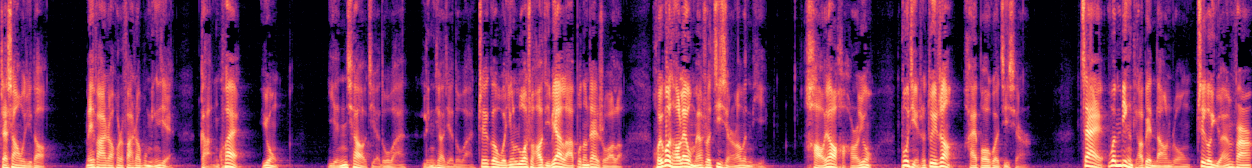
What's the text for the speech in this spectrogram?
在上呼吸道没发烧或者发烧不明显，赶快用银翘解毒丸。灵翘解毒丸，这个我已经啰嗦好几遍了，不能再说了。回过头来，我们要说剂型的问题。好药好好用，不仅是对症，还包括剂型。在温病调变当中，这个原方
